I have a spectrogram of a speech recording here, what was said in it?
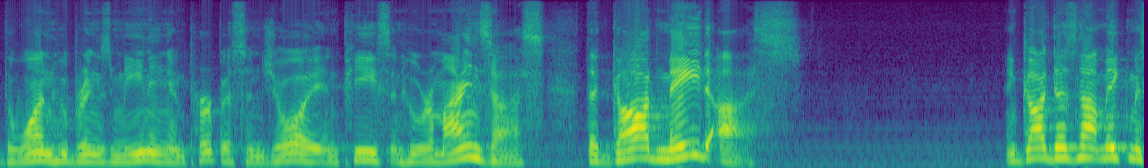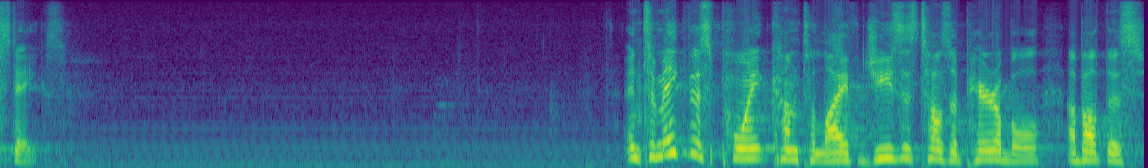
The one who brings meaning and purpose and joy and peace and who reminds us that God made us. And God does not make mistakes. And to make this point come to life, Jesus tells a parable about this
